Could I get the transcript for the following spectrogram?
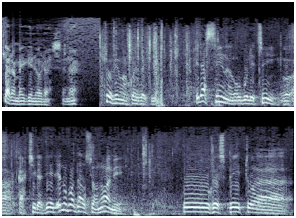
Que era uma ignorância, né? Deixa eu ver uma coisa aqui. Ele assina o boletim, a cartilha dele. Eu não vou dar o seu nome por respeito a,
